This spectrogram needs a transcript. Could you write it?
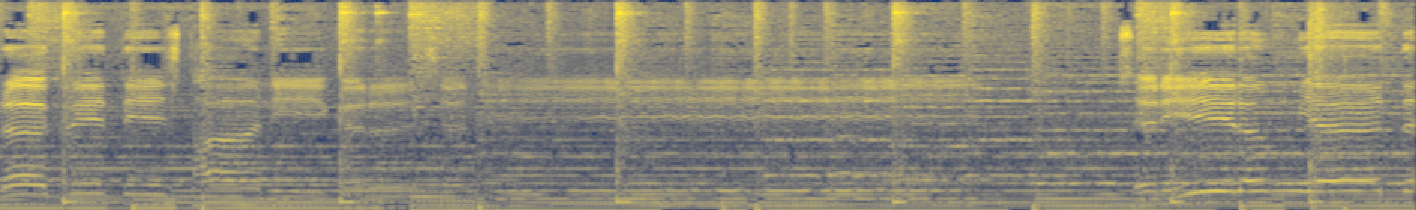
प्रकृतिस्थानि कर्षति। शरीरं यद्वाप्नोति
